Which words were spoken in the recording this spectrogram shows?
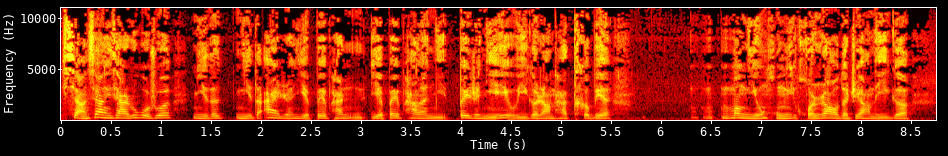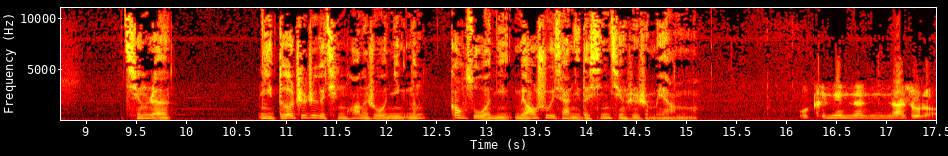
想象一下，如果说你的你的爱人也背叛也背叛了你，背着你也有一个让他特别梦萦魂魂绕的这样的一个情人，你得知这个情况的时候，你能告诉我你描述一下你的心情是什么样的吗？我肯定难难受了。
